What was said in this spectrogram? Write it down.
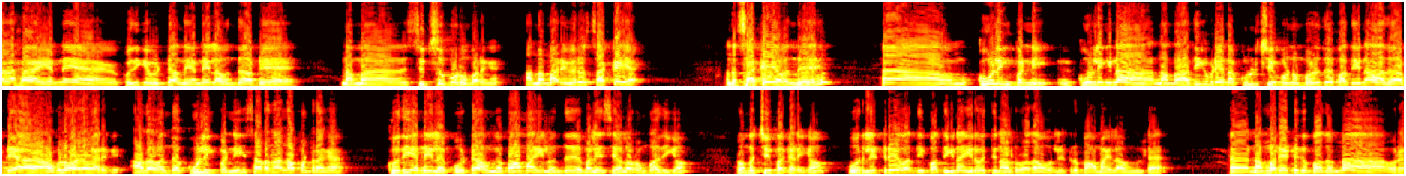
அழகாக எண்ணெயை கொதிக்க விட்டு அந்த எண்ணெயில் வந்து அப்படியே நம்ம சிப்ஸு போடுவோம் பாருங்க. அந்த மாதிரி வெறும் சக்கையை. அந்த சக்கையை வந்து கூலிங் பண்ணி. கூலிங்னா நம்ம அதிகப்படியான குளிர்ச்சி பண்ணும் பொழுது பார்த்தீங்கன்னா அது அப்படியே அவ்வளோ அழகாக இருக்குது அதை வந்து கூலிங் பண்ணி சடனாக என்ன பண்ணுறாங்க கொதி எண்ணெயில் போட்டு அவங்க பாமாயில் வந்து மலேசியாவில் ரொம்ப அதிகம். ரொம்ப சீப்பாக கிடைக்கும். ஒரு லிட்டரே வந்து பார்த்தீங்கன்னா இருபத்தி நாலு ரூபா தான் ஒரு லிட்டர் பாமாயில் அவங்கள்ட்ட. நம்ம ரேட்டுக்கு பார்த்தோம்னா ஒரு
